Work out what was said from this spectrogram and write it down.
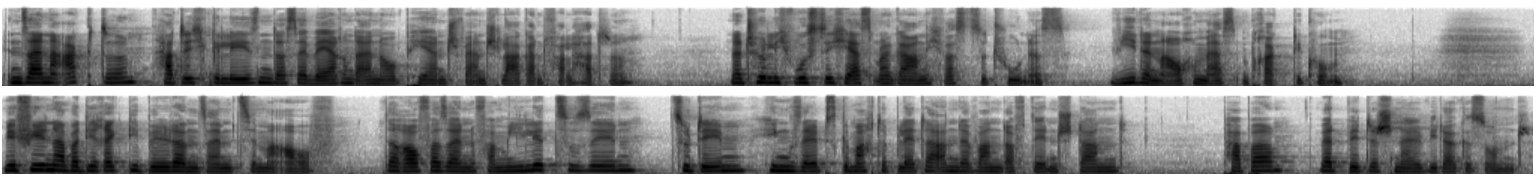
In seiner Akte hatte ich gelesen, dass er während einer OP einen schweren Schlaganfall hatte. Natürlich wusste ich erstmal gar nicht, was zu tun ist. Wie denn auch im ersten Praktikum. Mir fielen aber direkt die Bilder in seinem Zimmer auf. Darauf war seine Familie zu sehen, Zudem hingen selbstgemachte Blätter an der Wand, auf denen stand Papa, werd bitte schnell wieder gesund.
